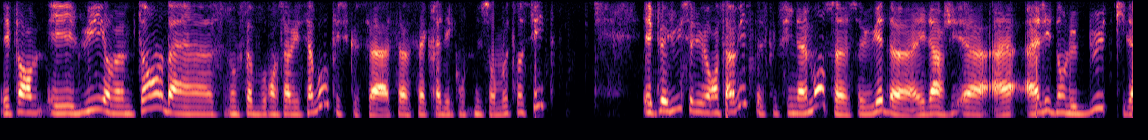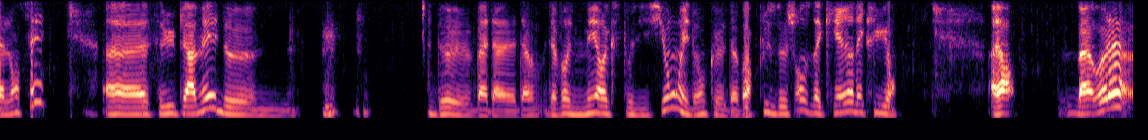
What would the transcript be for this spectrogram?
et, par, et lui, en même temps, ben, donc ça vous rend service à vous, puisque ça, ça, crée des contenus sur votre site, et puis lui, ça lui rend service, parce que finalement, ça, ça lui aide à, élargir, à aller dans le but qu'il a lancé, euh, ça lui permet de de bah, d'avoir une meilleure exposition et donc d'avoir plus de chances d'acquérir des clients. Alors, bah voilà,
